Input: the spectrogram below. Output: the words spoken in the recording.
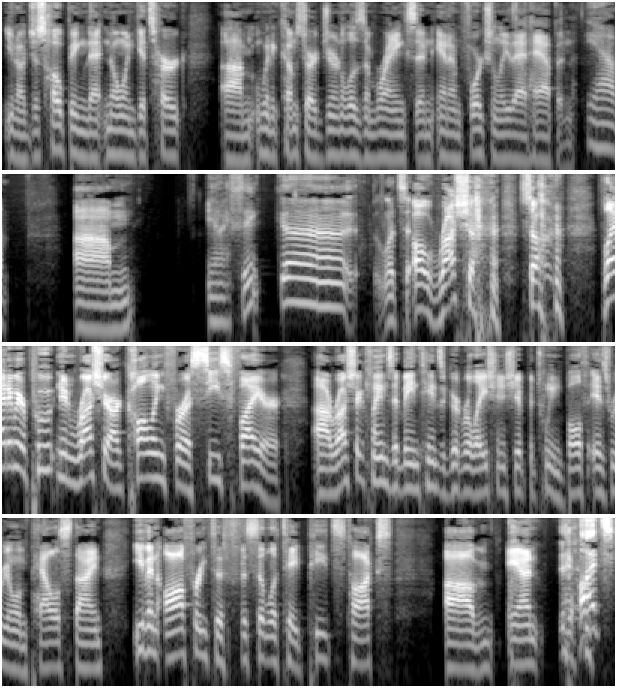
you know just hoping that no one gets hurt um, when it comes to our journalism ranks, and, and unfortunately that happened. Yeah. Um, and I think uh, let's say, oh Russia. so Vladimir Putin and Russia are calling for a ceasefire. Uh, Russia claims it maintains a good relationship between both Israel and Palestine, even offering to facilitate peace talks. Um, and What?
